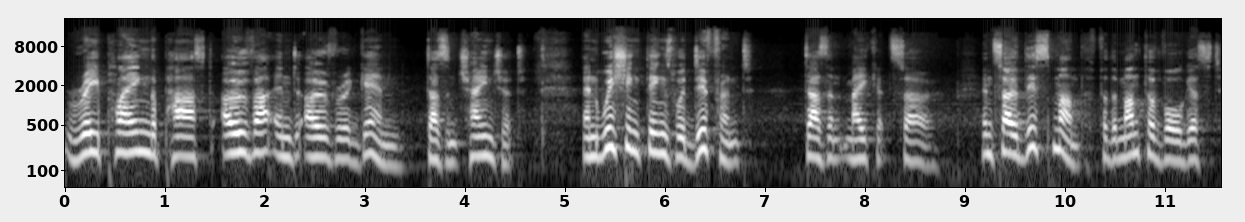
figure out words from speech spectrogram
replaying the past over and over again doesn't change it. And wishing things were different doesn't make it so. And so this month, for the month of August,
